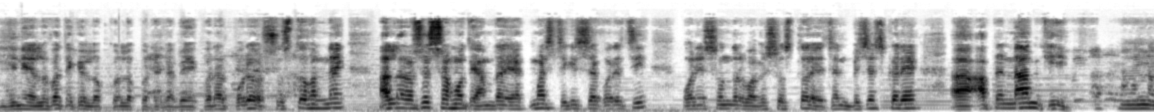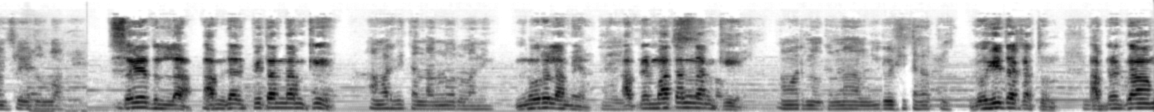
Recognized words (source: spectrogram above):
যিনি অ্যালোপ্যাথিকে লক্ষ লক্ষ টাকা ব্যয় করার পরেও সুস্থ হন নাই। আল্লাহ রসের সহমতে আমরা এক মাস চিকিৎসা করেছি। উনি সুন্দরভাবে সুস্থ হয়েছেন। বিশেষ করে আহ, আপনার নাম কি? আমার নাম সৈয়দুল্লাহ। সৈয়দুল্লাহ আপনার পিতার নাম কি? আমার পিতার নাম নুরুল আমিন। নুরুল আমিন। আপনার মাতার নাম কি? আমার নাম রশিদা খাতুন রোহিদা খাতুন। আপনার গ্রাম?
